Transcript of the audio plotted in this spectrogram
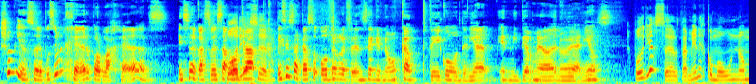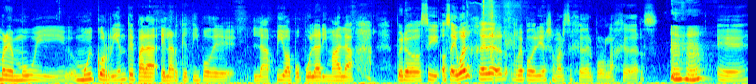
Yo pienso, ¿le pusieron Heather por las Heathers? ¿Es acaso esa otra, ¿Es acaso otra referencia que no capté cuando tenía en mi tierna edad de nueve años? Podría ser, también es como un nombre muy, muy corriente para el arquetipo de la piba popular y mala. Pero sí, o sea, igual Heather re podría llamarse Heather por las Heathers. eh,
